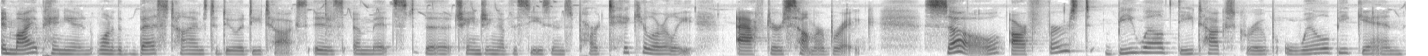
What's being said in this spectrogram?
in my opinion, one of the best times to do a detox is amidst the changing of the seasons, particularly after summer break. So, our first B Well Detox group will begin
